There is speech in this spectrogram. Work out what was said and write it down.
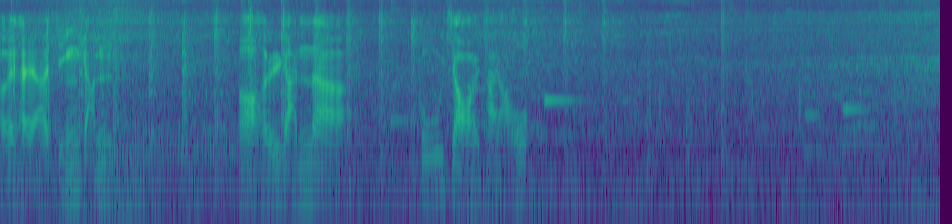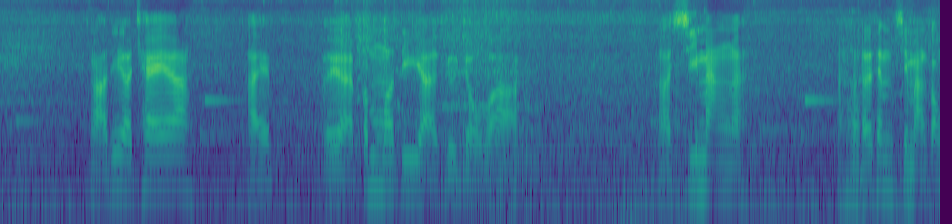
佢系啊整紧，哦去紧啊高载大楼。啊！呢个车啊，系佢诶泵嗰啲啊叫做啊啊xi măng啊，听xi măng讲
